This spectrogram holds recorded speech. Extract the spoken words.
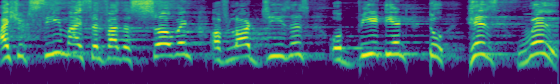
I should see myself as a servant of Lord Jesus, obedient to his will.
